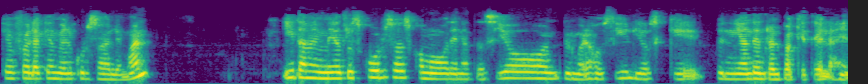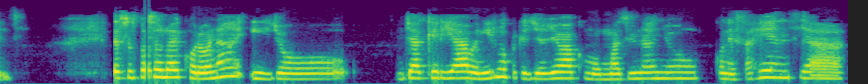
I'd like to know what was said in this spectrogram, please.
que fue la que me dio el curso de alemán. Y también me dio otros cursos como de natación, primeros auxilios que venían dentro del paquete de la agencia. Después pasó lo de corona y yo ya quería venirme porque yo llevaba como más de un año con esta agencia,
